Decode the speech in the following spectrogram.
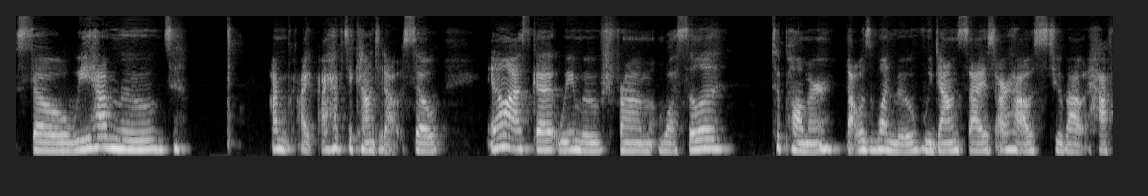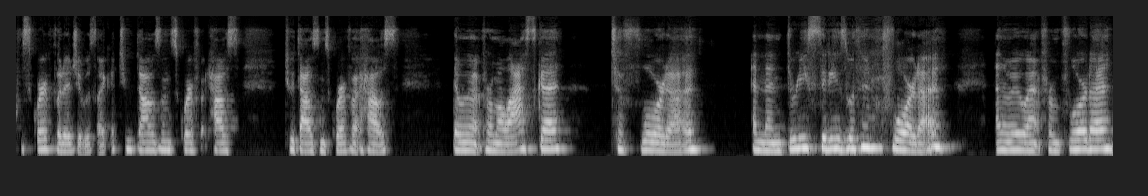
So we have moved, I'm, I, I have to count it out. So in Alaska, we moved from Wasilla to Palmer. That was one move. We downsized our house to about half the square footage. It was like a 2,000 square foot house, 2,000 square foot house. Then we went from Alaska to Florida, and then three cities within Florida. And then we went from Florida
